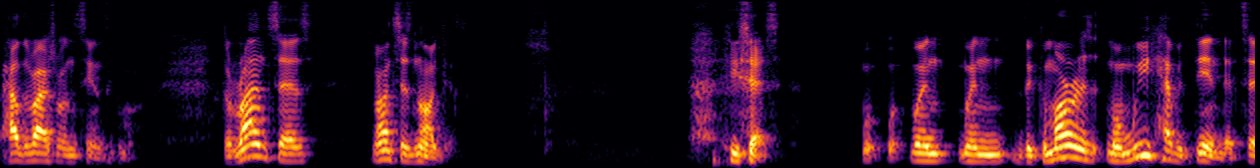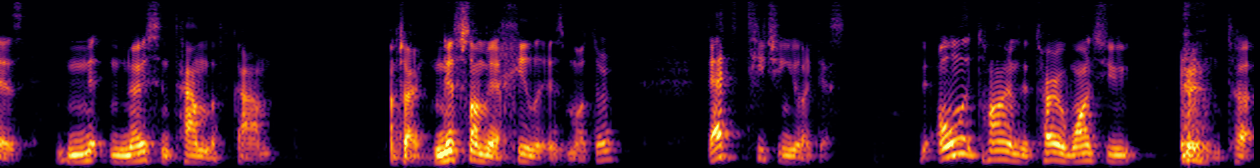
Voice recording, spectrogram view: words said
how the Rashba understands the Gemara. The Ran says, the Ran says no like this he says, when when the Gemara is, when we have a din that says nois and tam lefkam, I'm sorry, nifsam mechila is mutter, that's teaching you like this. The only time the Torah wants you to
